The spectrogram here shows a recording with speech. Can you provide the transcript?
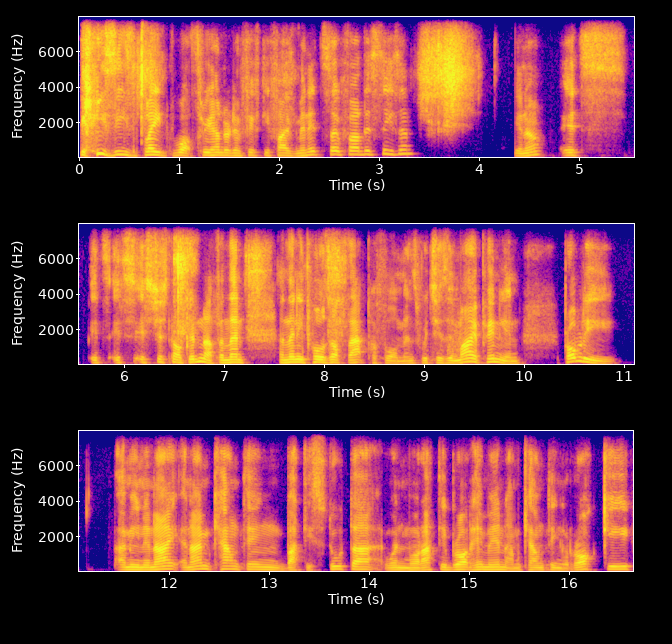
he's he's played what 355 minutes so far this season. You know, it's it's it's it's just not good enough. And then and then he pulls off that performance, which is, in my opinion, probably I mean, and I and I'm counting Batistuta when Moratti brought him in. I'm counting Rocchi,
